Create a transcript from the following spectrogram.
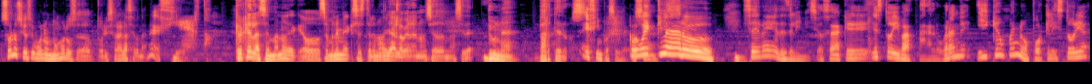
solo si hace buenos números se autorizará la segunda. No es cierto. Creo que la semana de que, o semana y media que se estrenó ya lo habían anunciado, ¿no? Así de Duna, parte 2. Es imposible. Como, güey, sea, claro. se ve desde el inicio. O sea que esto iba para lo grande y qué bueno, porque la historia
